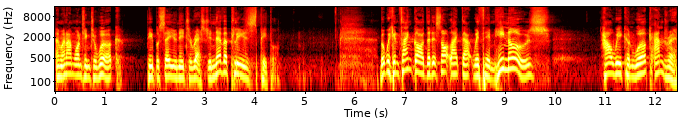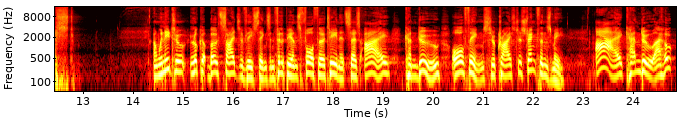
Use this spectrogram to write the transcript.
And when I'm wanting to work, people say you need to rest. You never please people. But we can thank God that it's not like that with Him. He knows how we can work and rest. And we need to look at both sides of these things. In Philippians 4:13 it says, "I can do all things through Christ who strengthens me." I can do. I hope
